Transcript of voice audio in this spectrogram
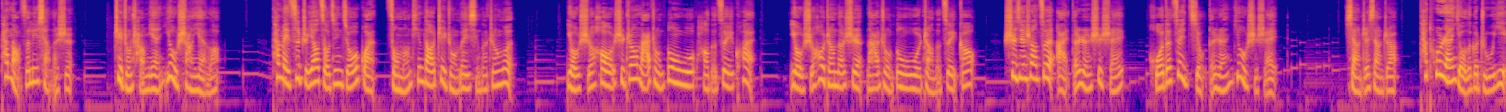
他脑子里想的是，这种场面又上演了。他每次只要走进酒馆，总能听到这种类型的争论。有时候是争哪种动物跑得最快，有时候争的是哪种动物长得最高，世界上最矮的人是谁，活得最久的人又是谁。想着想着，他突然有了个主意：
